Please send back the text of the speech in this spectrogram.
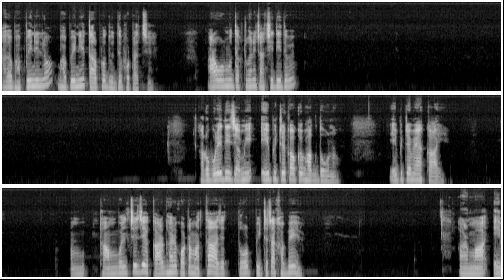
আগে ভাপিয়ে নিল, ভাপিয়ে নিয়ে তারপর দুধে ফোটাচ্ছে। আর ওর মধ্যে একটুখানি চাঁচি দিয়ে দেবে। আরও বলে দিয়েছি আমি এই পিঠের কাউকে ভাগ দেবো না। এই পিঠে আমি একাই। ঠাম বলছে যে, কার ঘাড়ে কটা মাথা? যে তোর পিঠেটা খাবে? আর মা এই,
